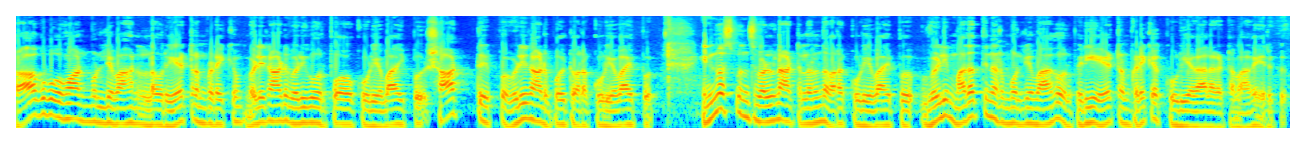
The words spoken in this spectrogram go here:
ராகு பகவான் மூலியமாக நல்ல ஒரு ஏற்றம் கிடைக்கும். வெளிநாடு வெளியூர் போகக்கூடிய வாய்ப்பு ஷார்ட் இப்போ வெளிநாடு போயிட்டு வரக்கூடிய வாய்ப்பு இன்வெஸ்ட்மெண்ட்ஸ் வெளிநாட்டிலிருந்து வரக்கூடிய வாய்ப்பு வெளி மதத்தினர் மூலியமாக ஒரு பெரிய ஏற்றம் கிடைக்கக்கூடிய காலகட்டமாக இருக்குது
